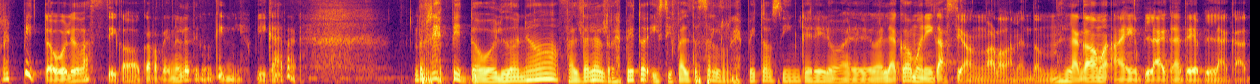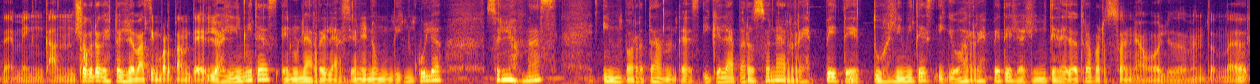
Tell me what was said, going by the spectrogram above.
Respeto, boludo, básico, corte, no lo tengo que ni explicar. Respeto, boludo, no faltarle el respeto. Y si faltas el respeto sin querer o algo, la comunicación, gorda, ¿me entendés? La cama, ay, plácate, plácate, me encanta. Yo creo que esto es lo más importante. Los límites en una relación, en un vínculo, son los más importantes. Y que la persona respete tus límites y que vos respetes los límites de la otra persona, boludo, ¿me entendés?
